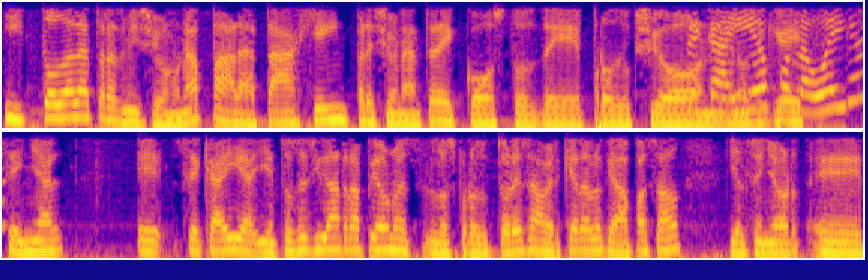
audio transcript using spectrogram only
y toda la transmisión un aparataje impresionante de costos de producción ¿Se no qué, la huelga? señal eh, se caía y entonces iban rápido los productores a ver qué era lo que había pasado y el señor eh,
